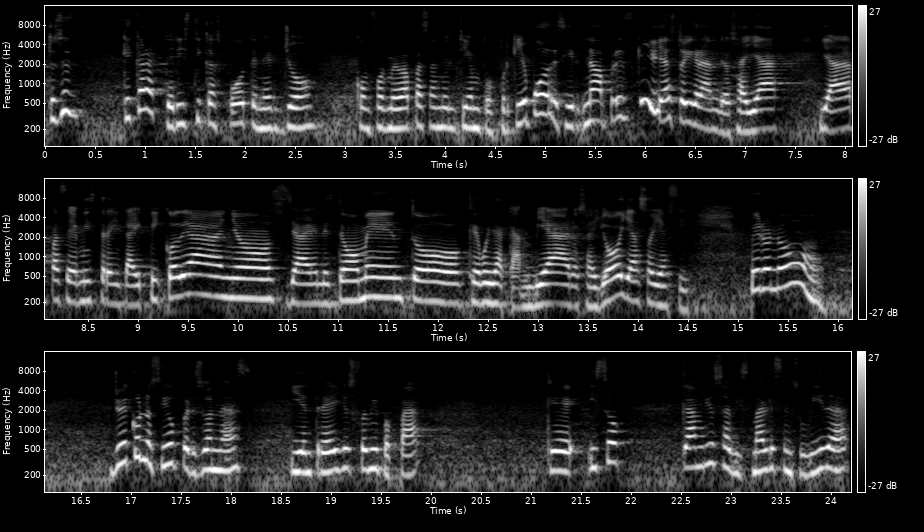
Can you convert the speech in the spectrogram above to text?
Entonces, ¿qué características puedo tener yo conforme va pasando el tiempo? Porque yo puedo decir, no, pero es que yo ya estoy grande, o sea, ya, ya pasé mis treinta y pico de años, ya en este momento, ¿qué voy a cambiar? O sea, yo ya soy así. Pero no, yo he conocido personas, y entre ellos fue mi papá, que hizo cambios abismales en su vida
